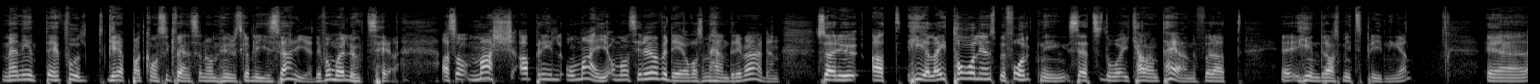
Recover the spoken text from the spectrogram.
men inte fullt greppat konsekvenserna om hur det ska bli i Sverige. Det får man lugnt säga. Alltså mars, april och maj, om man ser över det och vad som händer i världen, så är det ju att hela Italiens befolkning sätts då i karantän för att eh, hindra smittspridningen. Eh,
